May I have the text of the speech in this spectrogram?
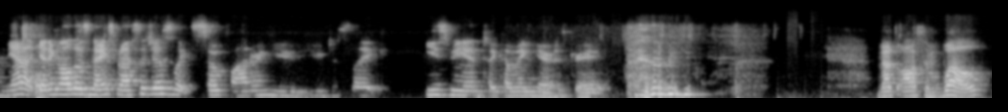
And yeah, getting all those nice messages, like so flattering. You you just like ease me into coming here is great. That's awesome. Well,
